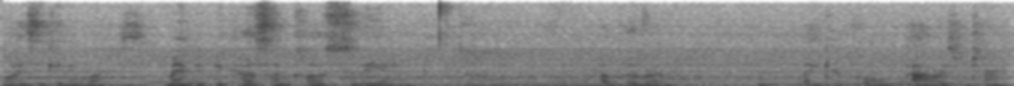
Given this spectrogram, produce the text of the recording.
Why is it getting worse? Maybe because I'm close to the end. Of the road? Like your full powers return?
